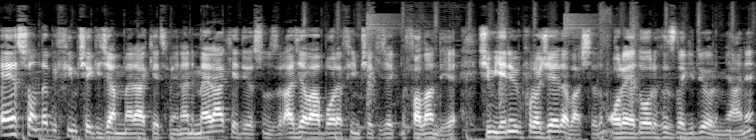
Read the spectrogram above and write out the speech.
En sonunda bir film çekeceğim merak etmeyin. Hani merak ediyorsunuzdur. Acaba Bora film çekecek mi falan diye. Şimdi yeni bir projeye de başladım. Oraya doğru hızla gidiyorum yani.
